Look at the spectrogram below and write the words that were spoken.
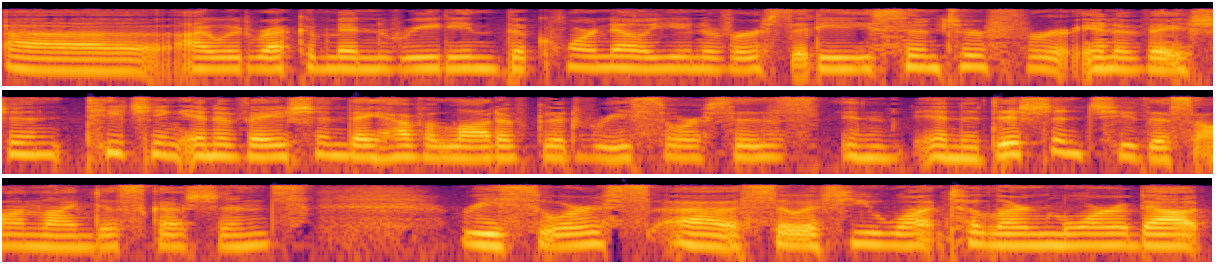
Uh, I would recommend reading the Cornell University Center for Innovation, Teaching Innovation. They have a lot of good resources in, in addition to this online discussions resource. Uh, so if you want to learn more about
